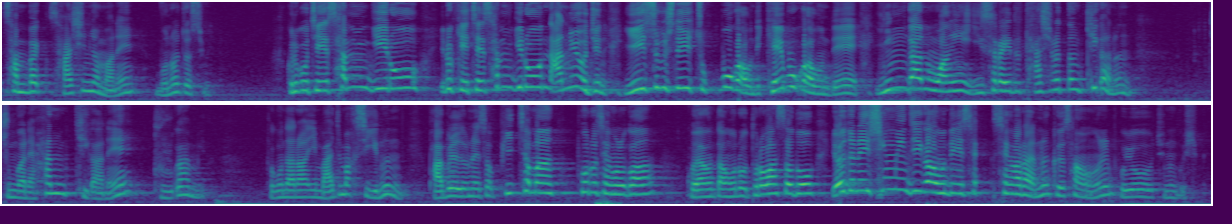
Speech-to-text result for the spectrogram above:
340년 만에 무너졌습니다. 그리고 제3기로 이렇게 제3기로 나누어진 예수 그리스도의 족보 가운데 계보 가운데 인간 왕이 이스라엘을 다스렸던 기간은 중간에 한 기간에 불과합니다. 더군다나 이 마지막 시기는 바벨론에서 비참한 포로 생활과 고향 땅으로 돌아왔어도 여전히 식민지 가운데 생활하는 그 상황을 보여주는 것입니다.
